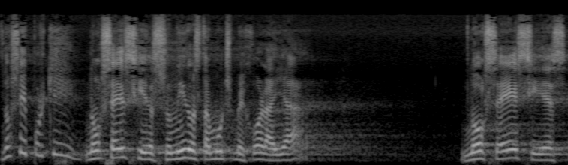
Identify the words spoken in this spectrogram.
No sé por qué. No sé si el sonido está mucho mejor allá. No sé si es,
